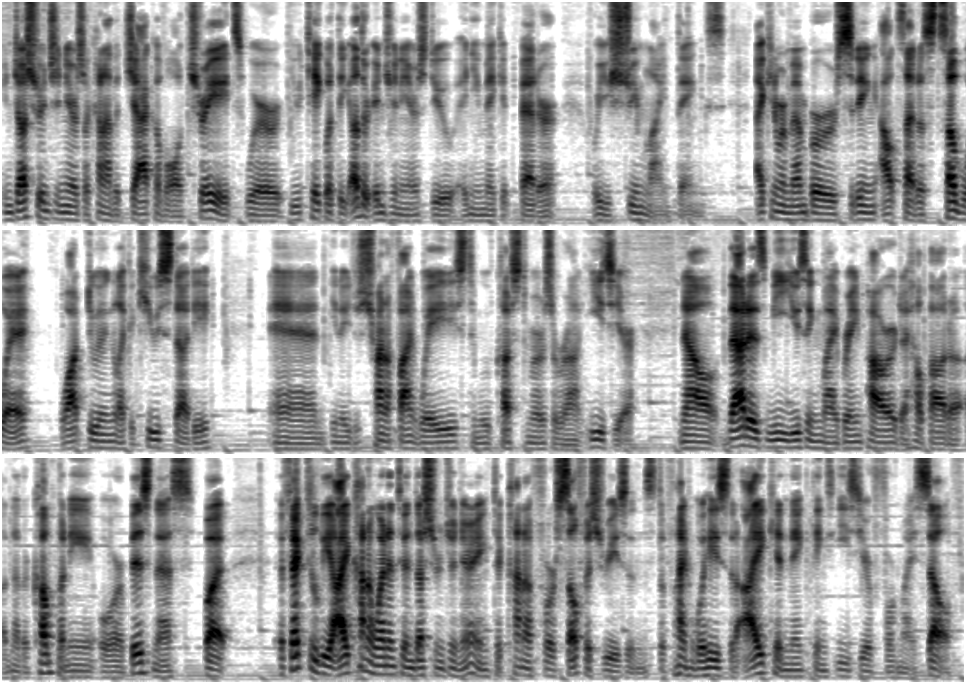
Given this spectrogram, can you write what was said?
Industrial engineers are kind of the jack of all trades where you take what the other engineers do and you make it better, where you streamline things. I can remember sitting outside a subway, doing like a queue study, and you know, you're just trying to find ways to move customers around easier. Now, that is me using my brain power to help out a, another company or business, but effectively, I kind of went into industrial engineering to kind of for selfish reasons to find ways that I can make things easier for myself.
